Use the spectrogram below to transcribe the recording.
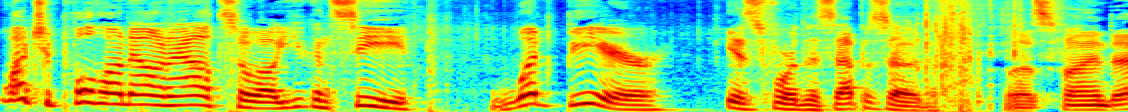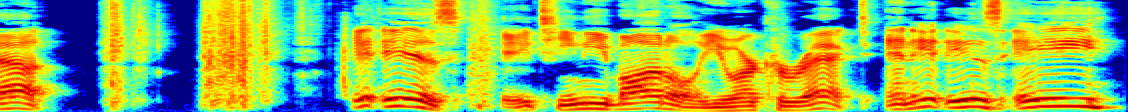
Why don't you pull on out and out so you can see what beer is for this episode? Let's find out. It is a teeny bottle. You are correct. And it is a.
